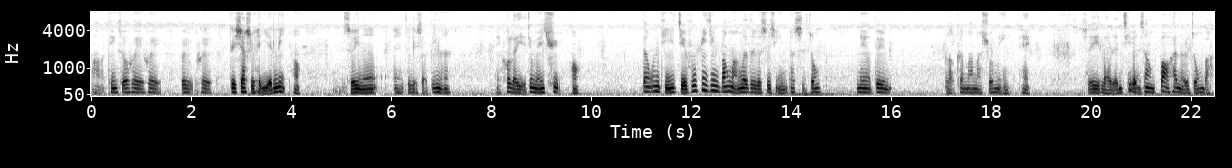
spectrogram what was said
啊，听说会会会会对下属很严厉哈，所以呢，嗯，这个小弟呢，后来也就没去。但问题，姐夫毕竟帮忙了这个事情，他始终没有对老克妈妈说明，嘿，所以老人基本上抱憾而终吧。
